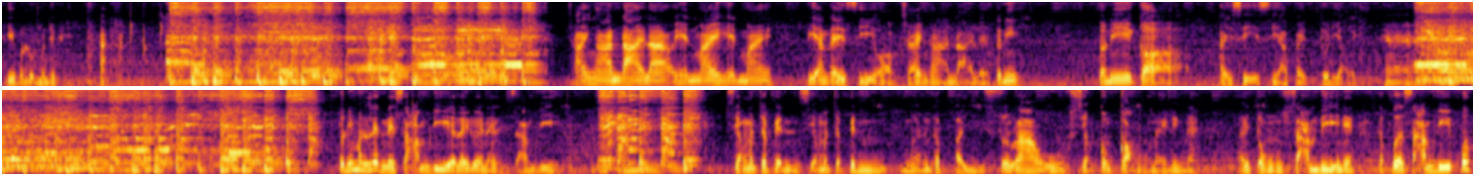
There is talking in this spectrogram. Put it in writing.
ผีวัดลุมมันจะผิดใช้งานได้แล้ว เห็นไหมเห็นไหมเปลี่ยน IC ออกใช้งานได้เลย ตัวนี้ตัวนี้ก็ IC เสียไปตัวเดียวเองแฮตัวนี้มันเล่นใน 3D อะไรด้วยนะ 3D เสียงมันจะเป็นเสียงมันจะเป็นเหมือนกับไอ้เซอร์ราวเสียงก้องๆหน่อยนึงนะ ไอ้ตรง 3D เนี่ยถ้าเปิด 3D ปุ๊บ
